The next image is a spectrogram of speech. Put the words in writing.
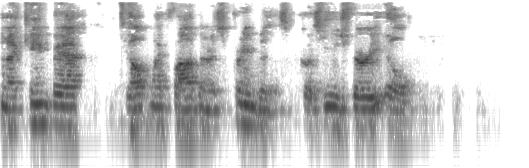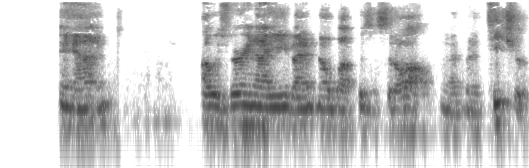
And I came back to help my father in his printing business because he was very ill. And I was very naive. I didn't know about business at all. And I've been a teacher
